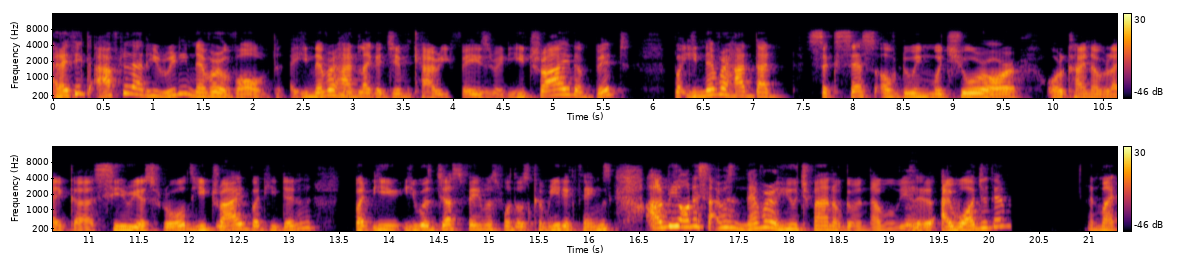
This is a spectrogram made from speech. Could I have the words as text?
And I think after that he really never evolved. He never had Mm. like a Jim Carrey phase. Really, he tried a bit but he never had that success of doing mature or or kind of like uh, serious roles. He tried, but he didn't. But he he was just famous for those comedic things. I'll be honest, I was never a huge fan of Govinda movies. Hmm. I watched them, and my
